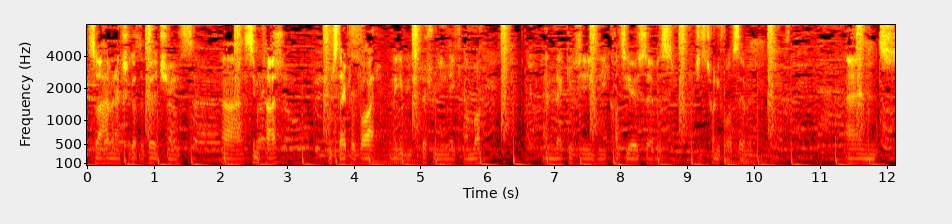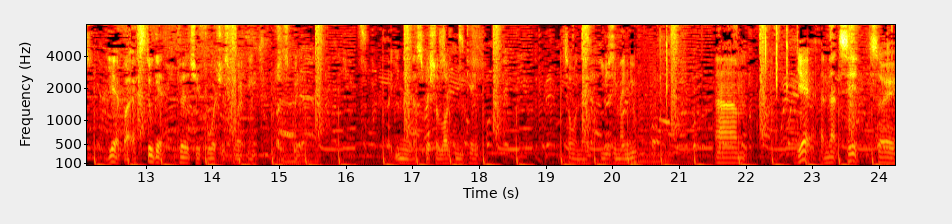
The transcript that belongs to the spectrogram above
So I haven't actually got the Vertu uh, SIM card, which they provide, and they give you a special unique number, and that gives you the concierge service, which is 24/7. And yeah, but I still get Vertu Fortress working, which is good. But you need a special locking key. It's in the user manual. Um, yeah, and that's it. So,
